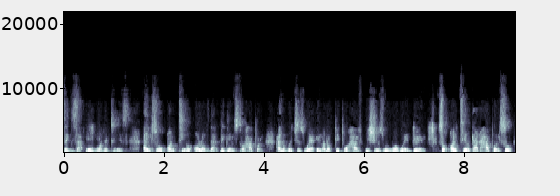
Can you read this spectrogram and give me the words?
exactly what it is. And so until all of that begins to happen, and which is where a lot of people have issues with what we're doing. So until that happens, so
